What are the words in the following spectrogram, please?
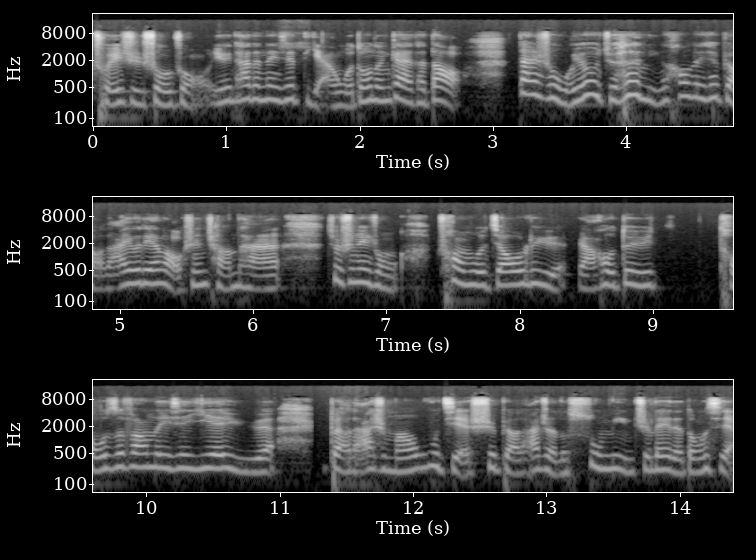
垂直受众，因为他的那些点我都能 get 到，但是我又觉得宁浩那些表达有点老生常谈，就是那种创作焦虑，然后对于。投资方的一些揶揄，表达什么误解是表达者的宿命之类的东西，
